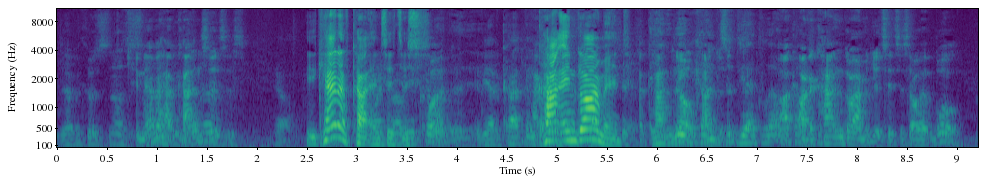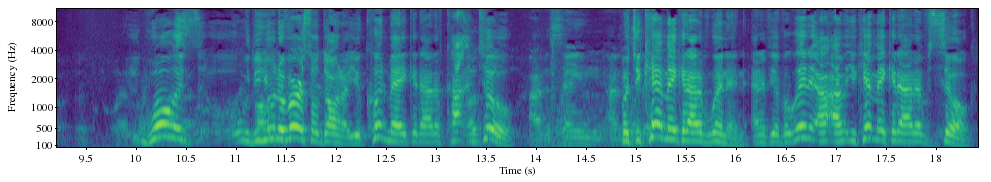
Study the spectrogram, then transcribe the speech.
Is that because it's not? You can never have cotton sewn tzitzis. No. You can have cotton Like from the tzitzis. If you have a cotton, Cotton garment. A cotton, no, on, on a cotton garment, your tzitzis are wool. Wool is uh, the universal donor. You could make it out of cotton Okay. too. Are the same. are But you can't make it out of linen, and if you have a linen, uh, uh, you can't make it out of silk.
